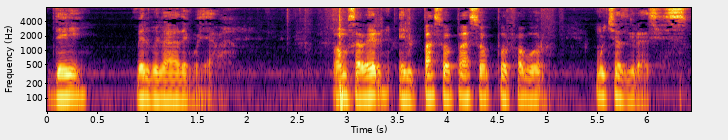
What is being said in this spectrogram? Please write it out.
de mermelada de guayaba. Vamos a ver el paso a paso, por favor. Muchas gracias.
